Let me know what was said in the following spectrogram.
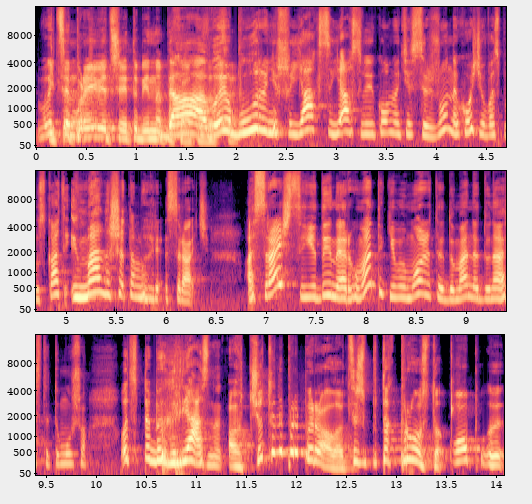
Ви і це цим- привід, ще й тобі Да, напихати за ви це. обурені, що як це я в своїй кімнаті сиджу, не хочу вас пускати, і в мене ще там гря- срач. А срач це єдиний аргумент, який ви можете до мене донести, тому що от в тебе грязно. А чого ти не прибирала? Це ж так просто. Оп, е,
